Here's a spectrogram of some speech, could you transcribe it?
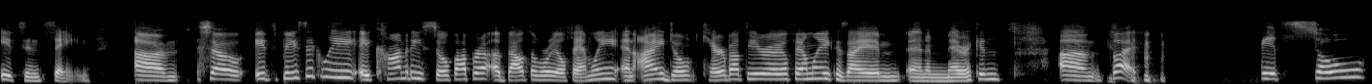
It's insane. Um, so it's basically a comedy soap opera about the royal family, and I don't care about the royal family because I am an American. Um, but it's so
